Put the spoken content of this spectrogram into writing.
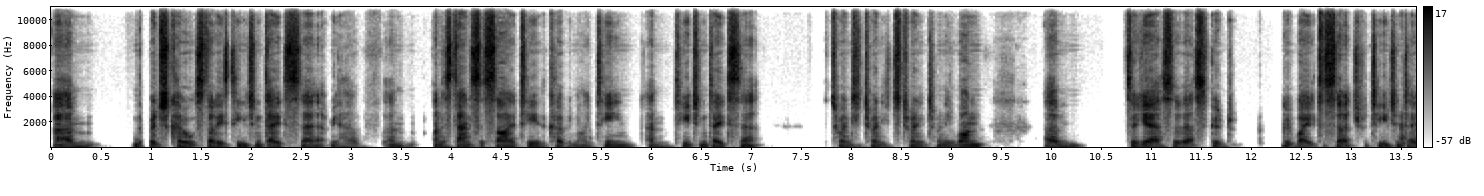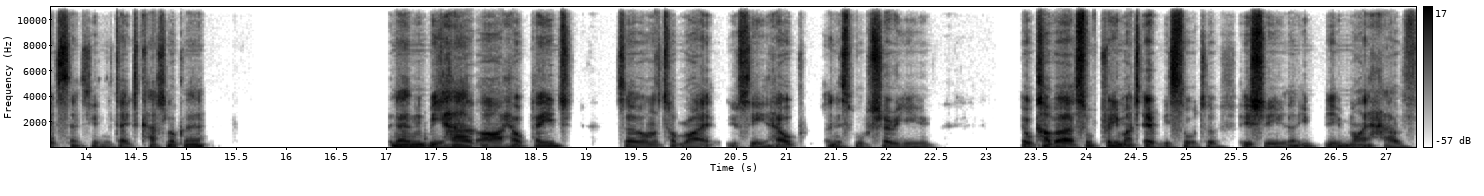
um, the British Cohort Studies teaching data set. We have um, Understand Society, the COVID-19 and teaching data set, 2020 to 2021. Um, so yeah, so that's a good, good way to search for teaching data sets using the data catalog there. Then we have our help page. So on the top right, you see help, and this will show you, it will cover sort of pretty much every sort of issue that you, you might have,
